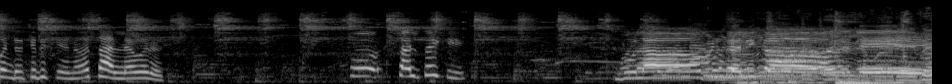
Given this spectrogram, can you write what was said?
पंढरीच्या दिशेनं चालल्यावरच. हो चालतंय की. बोला पुंडलिका वरदे,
